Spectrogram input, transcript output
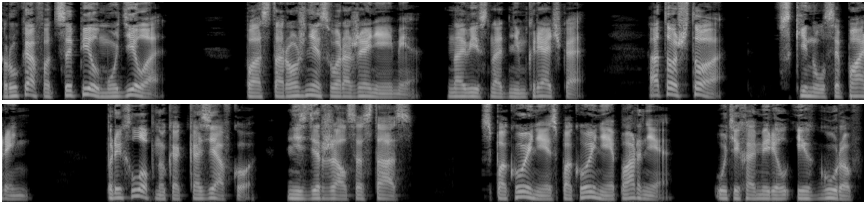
«Рукав отцепил, мудила!» «Поосторожнее с выражениями», — навис над ним крячка. «А то что?» — вскинулся парень. «Прихлопну, как козявку», — не сдержался Стас. «Спокойнее, спокойнее, парни», — утихомирил их Гуров.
